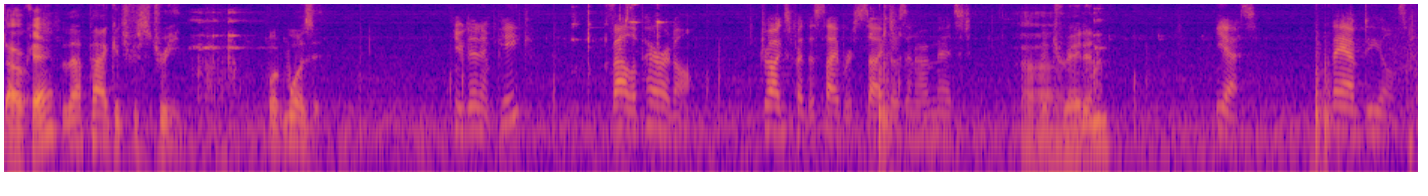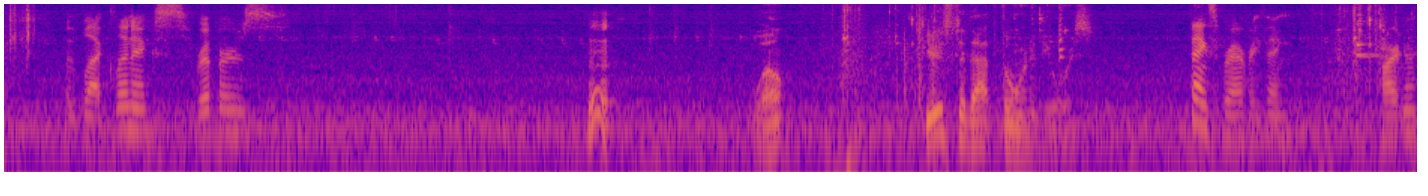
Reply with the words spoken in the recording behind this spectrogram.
Okay. So that package for Street, what was it? You didn't peek? Haloperidol. Drugs for the cyber psychos in our midst. They uh-huh. trade in them? Yes. They have deals. With black clinics, rippers. Hmm. Well, here's to that thorn of yours. Thanks for everything. Partner.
